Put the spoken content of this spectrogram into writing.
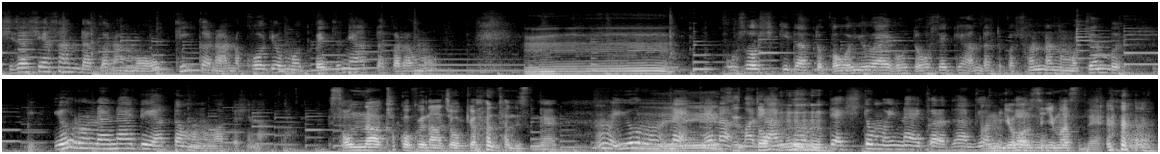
仕出し屋さんだからもう大きいからあの工場も別にあったからもう。んうーん。うお葬式だとかお祝い事お赤飯だとかそんなのも全部い夜寝ないでやったもの私なんか。そんな過酷な状況だったんですね。うん、夜ね、寝なまあ、残業見て人もいないから残業残見て。業すぎますね。うん。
